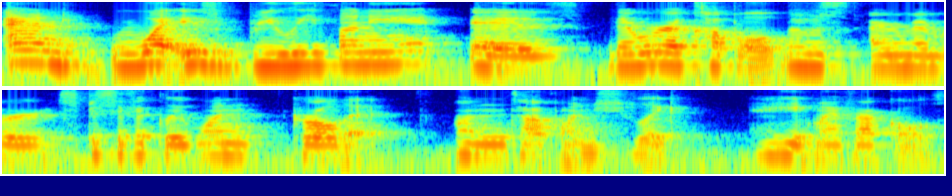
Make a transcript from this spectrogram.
and what is really funny is there were a couple there was i remember specifically one girl that on the top one she like i hate my freckles.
